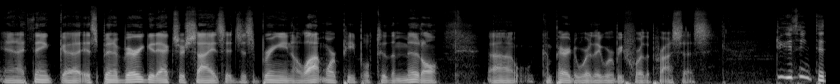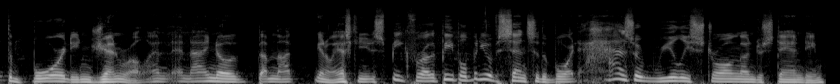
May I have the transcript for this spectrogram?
and I think uh, it's been a very good exercise at just bringing a lot more people to the middle uh, compared to where they were before the process. Do you think that the board in general, and, and I know I'm not you know asking you to speak for other people, but you have a sense of the board, has a really strong understanding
